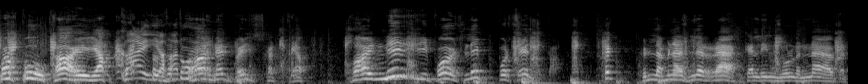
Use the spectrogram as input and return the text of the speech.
Papu Kaija. Kaija, Tu- Tuhannen pirskat ja vain nirri pois lippuselta. Kyllä minä sille rääkkälinnulle näytän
